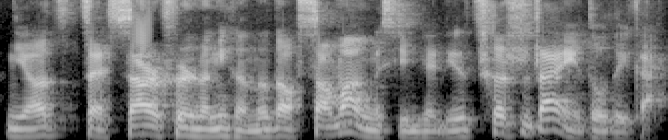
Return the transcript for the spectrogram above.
你要在十二寸上，你可能到上万个芯片，你的测试站也都得改，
